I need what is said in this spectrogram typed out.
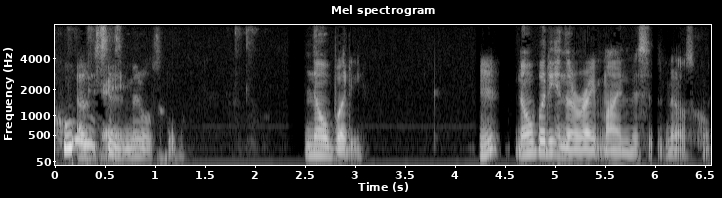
who misses great. middle school. Nobody. Hmm? Nobody in their right mind misses middle school.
